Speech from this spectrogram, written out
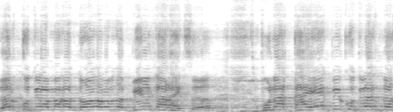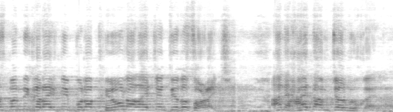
दर कुत्र्या मग दोन हजार रुपये बिल काढायचं पुन्हा काय एक बी कुत्र्याची नसबंदी करायची पुन्हा फिरवून आणायची तिथं सोडायची. आणि हायत आमच्यावर भुकायला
